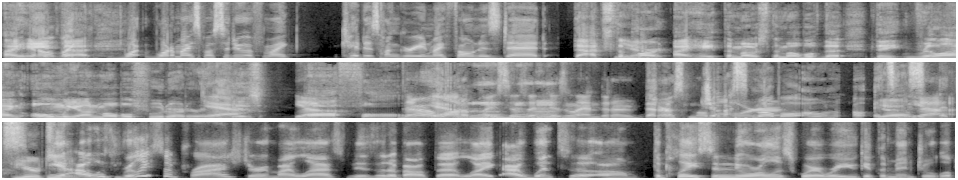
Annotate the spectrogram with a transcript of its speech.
i mm-hmm. you hate know, like that what what am I supposed to do if my kid is hungry and my phone is dead? that's the Yeah. part i hate the most the mobile the the relying only on mobile food ordering Yeah. is Yeah. awful There are Yeah. a lot of places in Mhm. Disneyland that are That just are mobile just order. mobile own. Oh, it's, Yeah. ins- Yeah. it's- Here too. Yeah, I was really surprised during my last visit about that. Like, I went to um the place in New Orleans Square where you get the mint julep.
